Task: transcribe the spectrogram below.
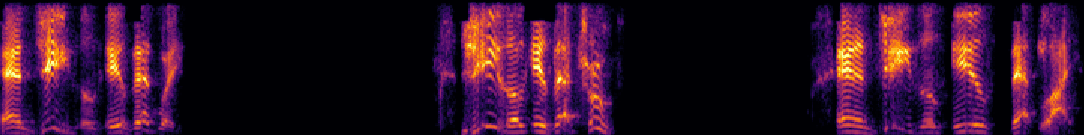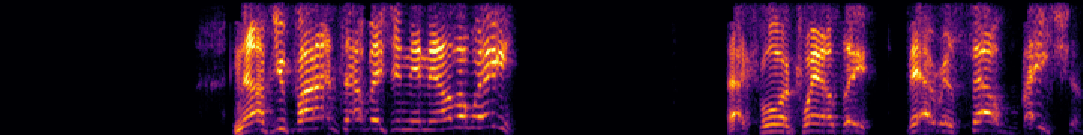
And Jesus is that way. Jesus is that truth. And Jesus is that life. Now, if you find salvation in the other way, Acts 4 and 12 say, there is salvation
